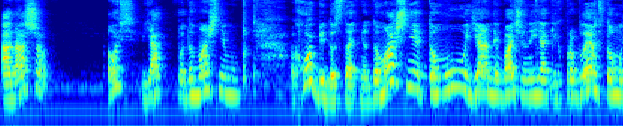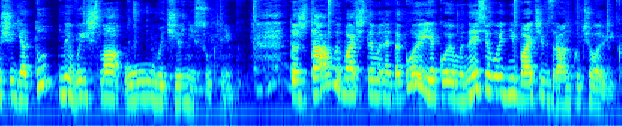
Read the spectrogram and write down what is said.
А наша ось я по-домашньому. Хобі достатньо домашнє, тому я не бачу ніяких проблем в тому, що я тут не вийшла у вечірній сукні. Тож, так, ви бачите мене такою, якою мене сьогодні бачив зранку чоловік.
